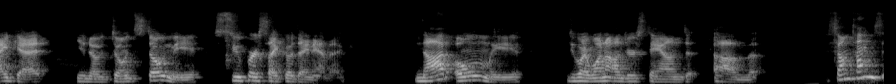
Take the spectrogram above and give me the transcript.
i get you know don't stone me super psychodynamic. Not only do i want to understand um, sometimes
